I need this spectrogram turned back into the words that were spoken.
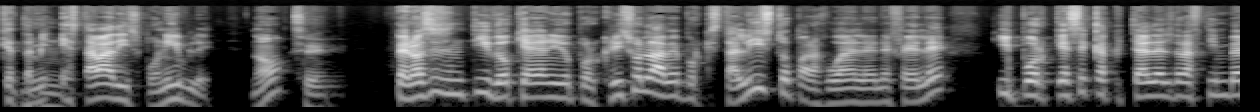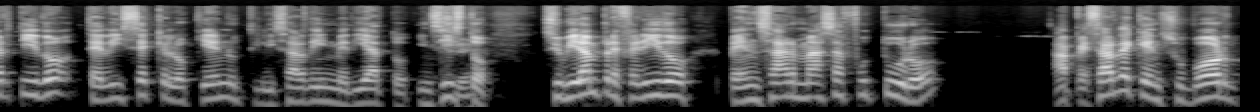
que también estaba disponible, ¿no? Sí. Pero hace sentido que hayan ido por Chris Olave porque está listo para jugar en la NFL y porque ese capital del draft invertido te dice que lo quieren utilizar de inmediato. Insisto, si hubieran preferido pensar más a futuro, a pesar de que en su board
